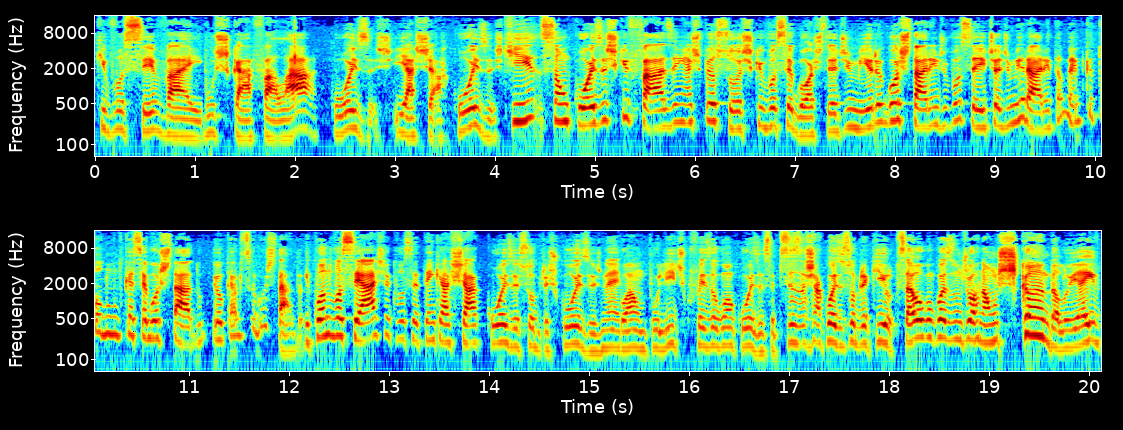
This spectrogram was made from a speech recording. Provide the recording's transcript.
que você vai buscar falar coisas e achar coisas que são coisas que fazem as pessoas que você gosta e admira gostarem de você e te admirarem também, porque todo mundo quer ser gostado. Eu quero ser gostada. E quando você acha que você tem que achar coisas sobre as coisas, né? Ah, um político fez alguma coisa, você precisa achar coisas sobre aquilo. Saiu alguma coisa no jornal, um escândalo, e aí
